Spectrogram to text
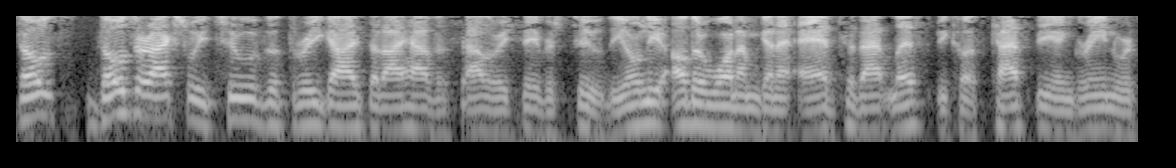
those those are actually two of the three guys that I have as salary savers too. The only other one I'm going to add to that list because Casspi and Green were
